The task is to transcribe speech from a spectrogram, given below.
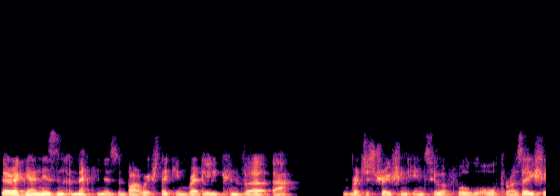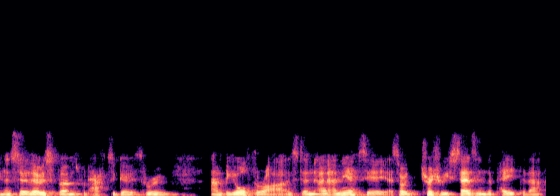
there again isn't a mechanism by which they can readily convert that registration into a full authorization. And so those firms would have to go through and be authorized. And, and, and the FCA, sorry, Treasury says in the paper that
